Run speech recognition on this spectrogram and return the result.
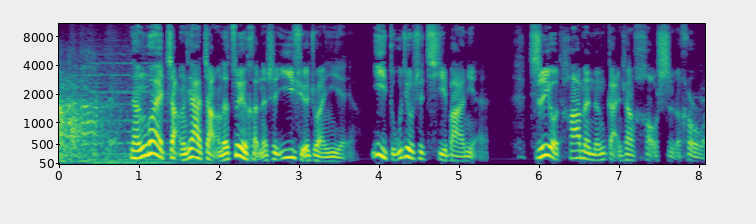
难怪涨价涨得最狠的是医学专业呀，一读就是七八年，只有他们能赶上好时候啊。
